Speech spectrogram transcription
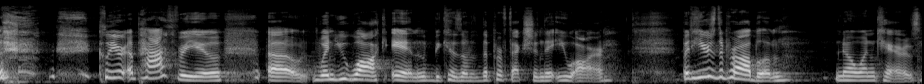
clear a path for you uh, when you walk in because of the perfection that you are. But here's the problem no one cares.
